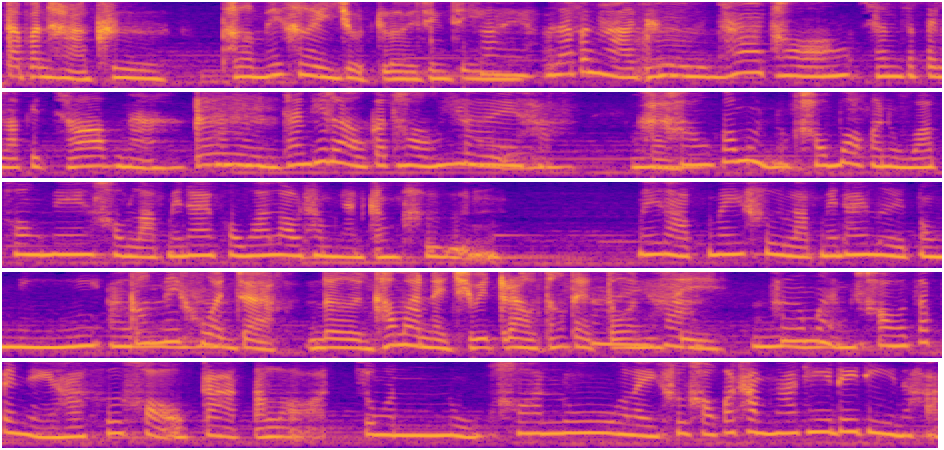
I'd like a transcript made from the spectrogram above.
แต่ปัญหาคือ เธอไม่เคยหยุดเลยจริงใช่ค่ะและปัญหาคืออมถ้าท้องฉันจะไปรับผิดชอบนะอืมทั้งที่เราก็ท้องอยู่ใช่ค่ะค่ะเขาก็เหมือนเขาบอกกับหนูว่าพ่อแม่เขารับไม่ได้เพราะว่าเราทำงานกลางคืน ไม่รับไม่คือรับไม่ได้เลยตรงนี้อะไรก็ไม่ควรจะเดินเข้ามาในชีวิตเราตั้งแต่ต้นใช่ค่ะสิคือเหมือนเขาจะเป็นอย่างนี้ค่ะคือขอโอกาสตลอดจนหนูคลอดลูกอะไร คือเขาก็ทำหน้าที่ได้ดีนะคะ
